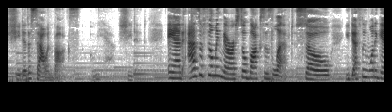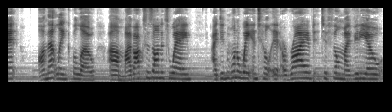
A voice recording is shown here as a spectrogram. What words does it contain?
she did a Samhain box. Oh yeah, she did. And as of filming, there are still boxes left. So you definitely want to get on that link below. Um, my box is on its way. I didn't want to wait until it arrived to film my video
